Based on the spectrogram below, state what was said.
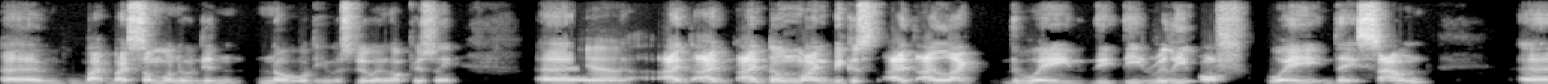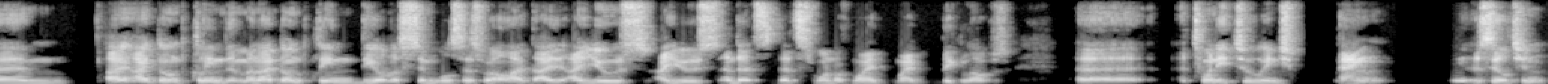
uh, by by someone who didn't know what he was doing, obviously. Uh, yeah. I, I, I don't mind because I, I like the way the, the really off way they sound. Um, I, I don't clean them, and I don't clean the other cymbals as well. I, I, I use I use, and that's that's one of my my big loves. Uh, a 22 inch Pang Zildjian.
